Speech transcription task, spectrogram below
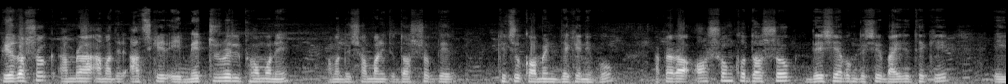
প্রিয় দর্শক, আমরা আমাদের আজকের এই মেট্রো রেল ভ্রমণে আমাদের সম্মানিত দর্শকদের কিছু কমেন্ট দেখে নেব। আপনারা অসংখ্য দর্শক দেশে এবং দেশের বাইরে থেকে এই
